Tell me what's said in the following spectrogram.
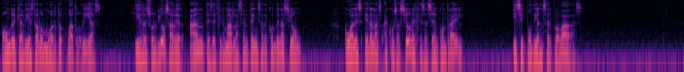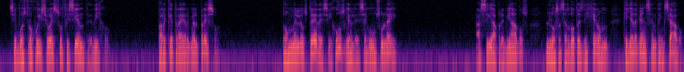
hombre que había estado muerto cuatro días y resolvió saber antes de firmar la sentencia de condenación cuáles eran las acusaciones que se hacían contra él y si podían ser probadas. Si vuestro juicio es suficiente, dijo, ¿para qué traerme el preso? Tómenle ustedes y júzguenle según su ley. Así apremiados, los sacerdotes dijeron que ya le habían sentenciado,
